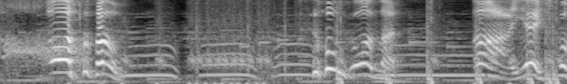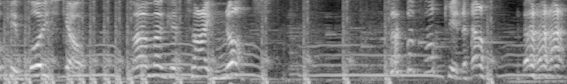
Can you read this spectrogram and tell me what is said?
Oh! Oh, go on, lad. Ah, yes, fucking Boy Scout. Mama can tie knots. fucking hell.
